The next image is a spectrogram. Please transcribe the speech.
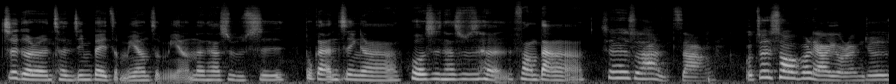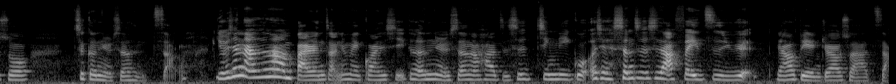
这个人曾经被怎么样怎么样？那他是不是不干净啊？或者是他是不是很放荡啊？甚至说他很脏。我最受不了有人就是说这个女生很脏。有些男生他们白人长就没关系，可能女生的话只是经历过，而且甚至是他非自愿，然后别人就要说他脏，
